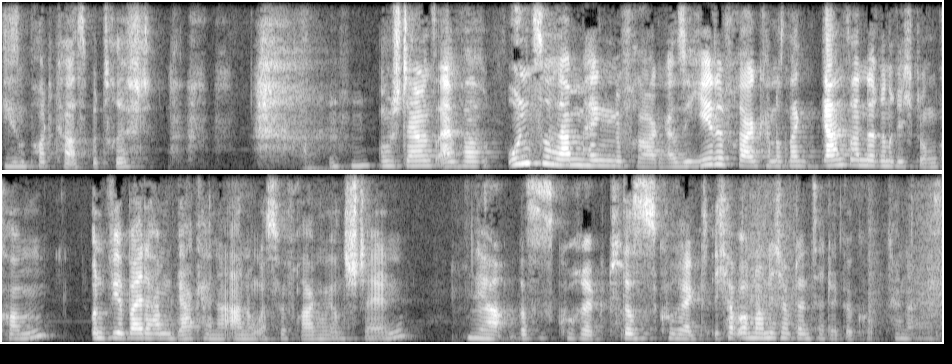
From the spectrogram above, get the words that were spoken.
diesen Podcast betrifft. Und wir stellen uns einfach unzusammenhängende Fragen. Also jede Frage kann aus einer ganz anderen Richtung kommen. Und wir beide haben gar keine Ahnung, was für Fragen wir uns stellen. Ja, das ist korrekt. Das ist korrekt. Ich habe auch noch nicht auf deinen Zettel geguckt, keine Angst.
